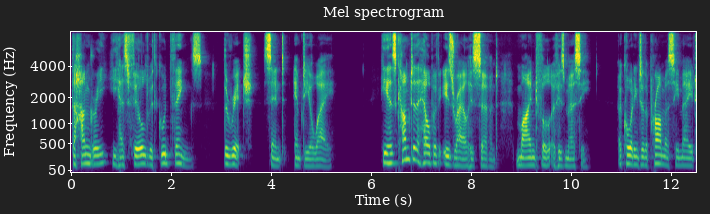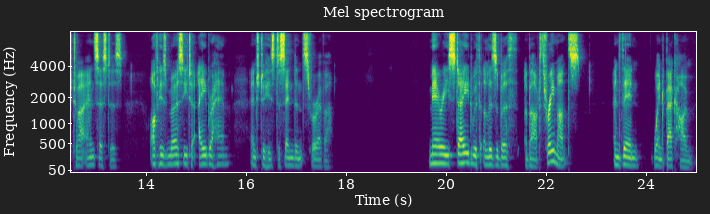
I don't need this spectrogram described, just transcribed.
The hungry he has filled with good things, the rich sent empty away. He has come to the help of Israel his servant, mindful of his mercy, according to the promise he made to our ancestors, of his mercy to Abraham and to his descendants forever. Mary stayed with Elizabeth about three months and then went back home.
